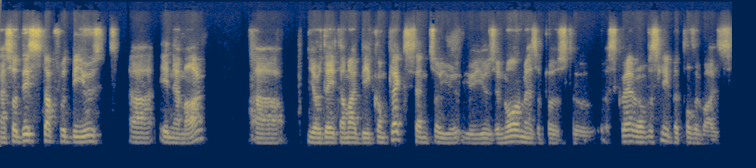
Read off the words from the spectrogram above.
And so this stuff would be used uh, in MR. your data might be complex, and so you, you use a norm as opposed to a square, obviously, but otherwise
